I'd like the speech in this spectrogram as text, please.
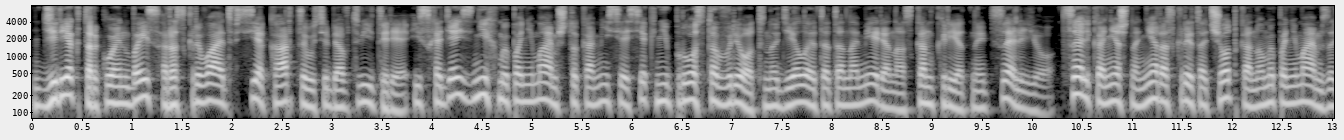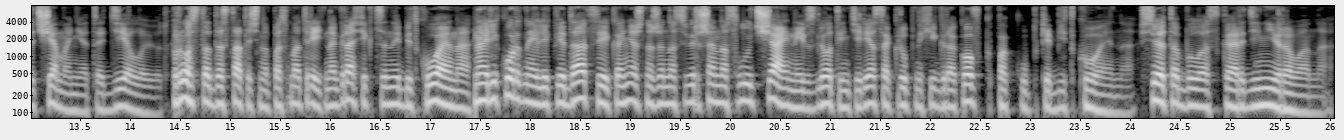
Директор Coinbase раскрывает все карты у себя в Твиттере. Исходя из них, мы понимаем, что комиссия SEC не просто врет, но делает это намеренно, с конкретной целью. Цель, конечно, не раскрыта четко, но мы понимаем, зачем они это делают. Просто достаточно посмотреть на график цены биткоина, на рекордные ликвидации и, конечно же, на совершенно случайный взлет интереса крупных игроков к покупке биткоина. Все это было скоординировано.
